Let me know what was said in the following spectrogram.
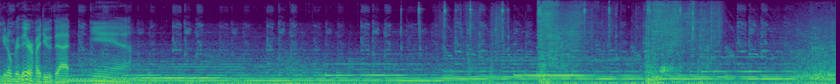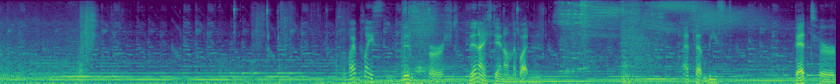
Can't get over there if I do that. Yeah... So if I place this first, then I stand on the button... That's at least... better,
